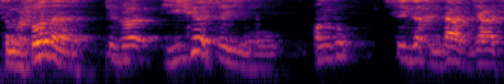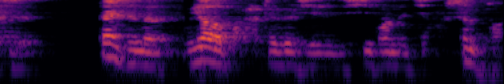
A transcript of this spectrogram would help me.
怎么说呢？就说的确是有帮助，是一个很大的加持。但是呢，不要把这个些西方的奖圣化、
